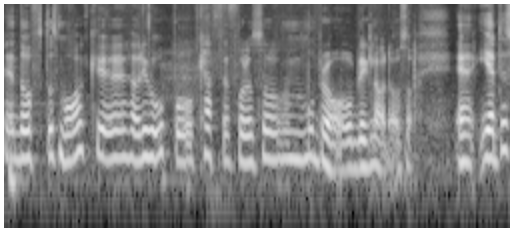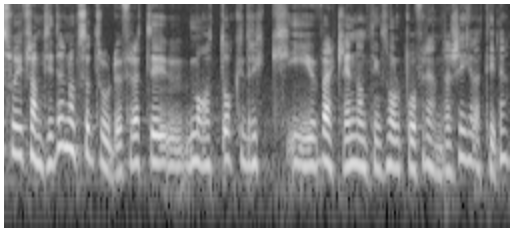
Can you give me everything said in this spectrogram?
Eh, doft och smak hör ihop och kaffe får oss att må bra och bli glada och så. Är det så i framtiden också tror du? För att mat och dryck är ju verkligen någonting som håller på att förändra sig hela tiden.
